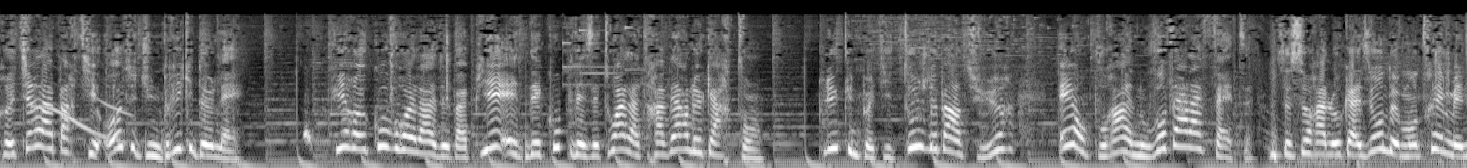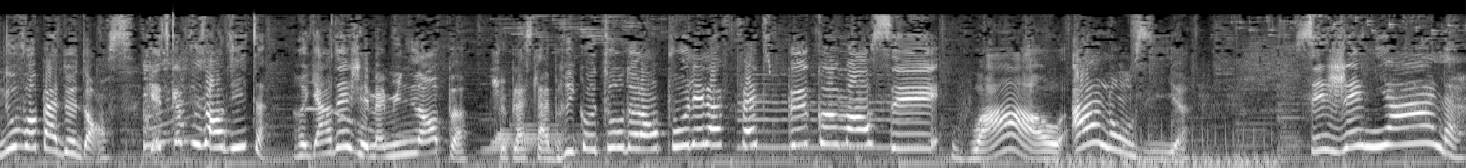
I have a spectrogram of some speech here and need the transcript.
Retire la partie haute d'une brique de lait. Puis recouvre-la de papier et découpe des étoiles à travers le carton. Plus qu'une petite touche de peinture et on pourra à nouveau faire la fête. Ce sera l'occasion de montrer mes nouveaux pas de danse. Qu'est-ce que vous en dites? Regardez, j'ai même une lampe. Je place la brique autour de l'ampoule et la fête peut commencer. Waouh Allons-y. C'est génial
